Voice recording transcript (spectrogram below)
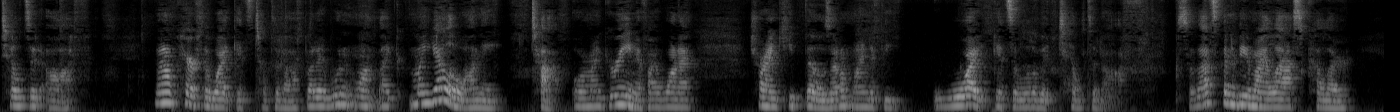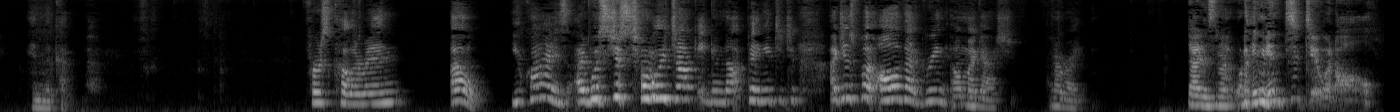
tilted off. I don't care if the white gets tilted off, but I wouldn't want like my yellow on the top or my green if I want to try and keep those. I don't mind if the white gets a little bit tilted off. So that's going to be my last color in the cup. First color in, oh, you guys, I was just totally talking and not paying attention. I just put all of that green. Oh my gosh. All right. That is not what I meant to do at all.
